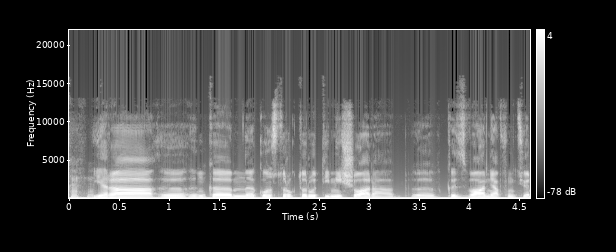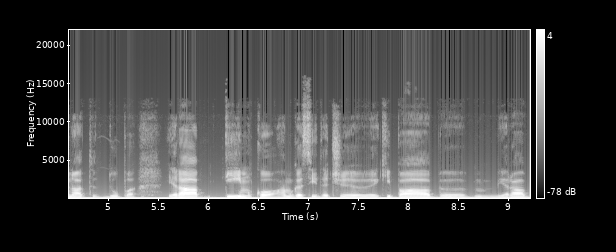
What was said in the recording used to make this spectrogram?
era uh, încă uh, constructorul Timișoara, uh, câțiva ani a funcționat după. Era Timco, am găsit, deci uh, echipa uh, era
